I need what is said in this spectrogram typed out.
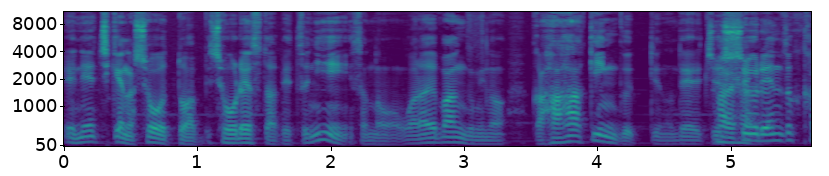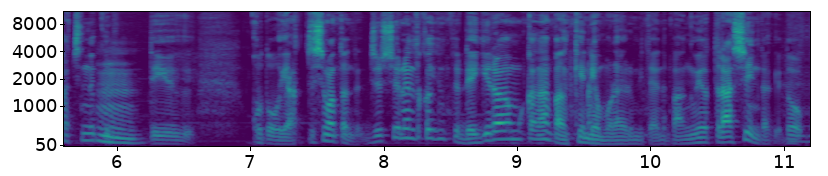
NHK のショーとは賞レースとは別にそのお笑い番組の「ガハハキング」っていうので10週連続勝ち抜くっていうことをやってしまったんで、10週連続勝ち抜くってレギュラーかなんかの権利をもらえるみたいな番組だったらしいんだけど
